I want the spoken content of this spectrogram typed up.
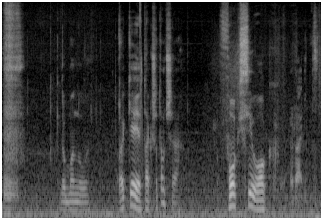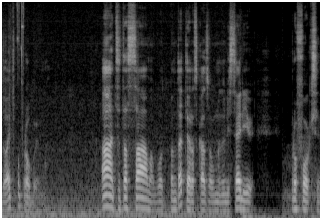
Пф, Обманули. Окей, так, що там ще? Фоксі Лок Райт. Давайте попробуємо. А, це та сама. От, пам'ятаєте, я розказував в минулій серії про Фоксі.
